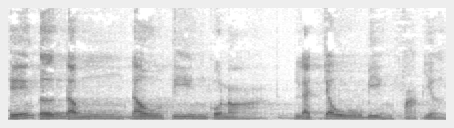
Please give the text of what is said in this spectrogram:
Hiện tượng động đầu tiên của nó là châu biển Pháp giới.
